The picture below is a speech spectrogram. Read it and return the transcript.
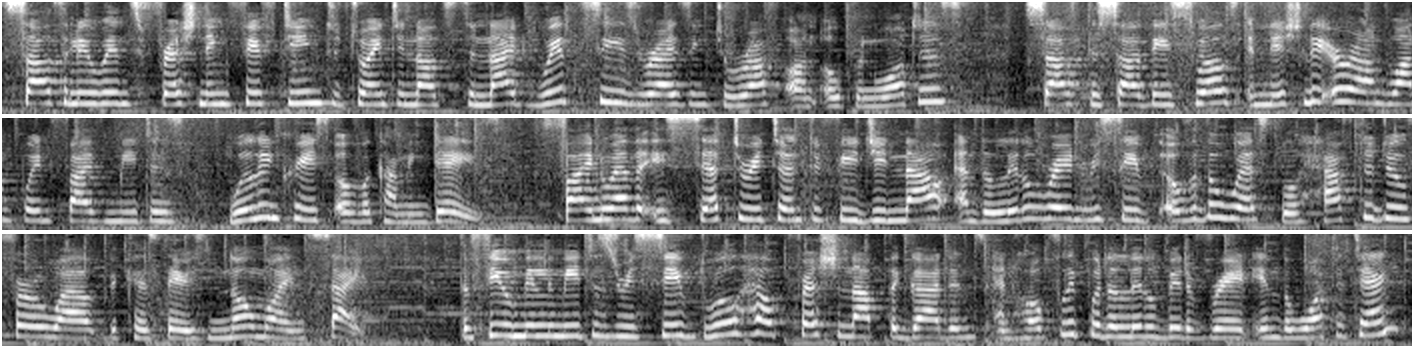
Southerly winds freshening 15 to 20 knots tonight with seas rising to rough on open waters. South to southeast swells initially around 1.5 meters will increase over coming days. Fine weather is set to return to Fiji now and the little rain received over the west will have to do for a while because there is no more in sight. The few millimeters received will help freshen up the gardens and hopefully put a little bit of rain in the water tank,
